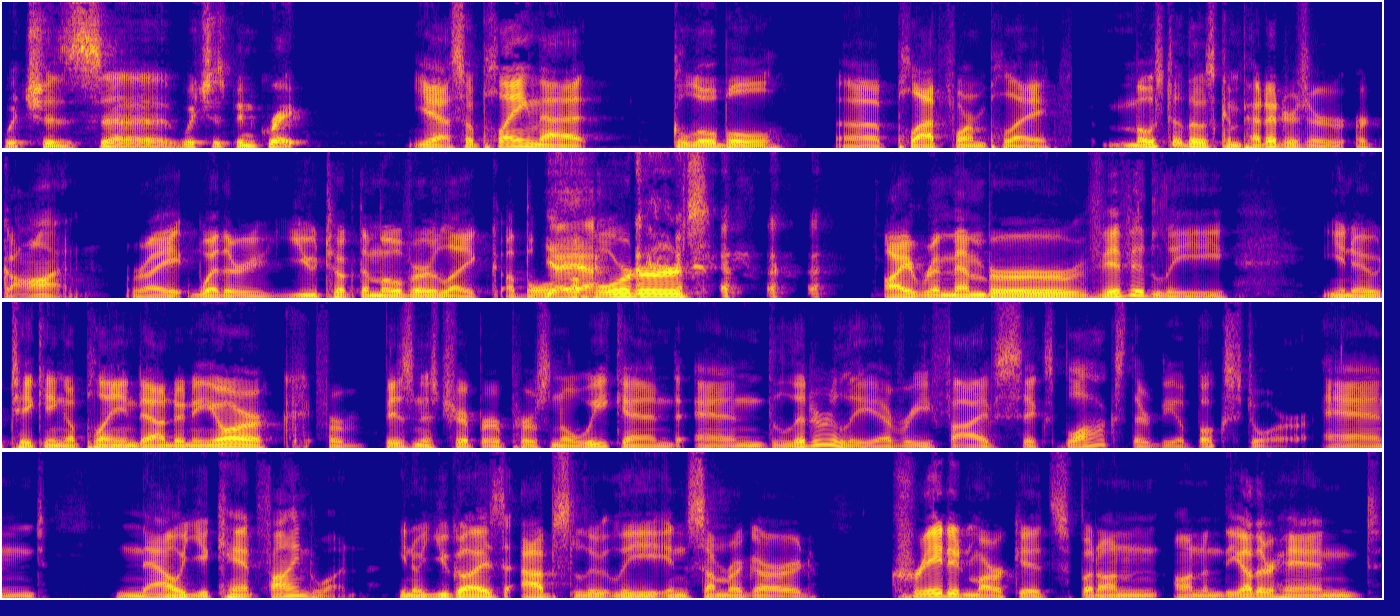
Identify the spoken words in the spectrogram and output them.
which is uh, which has been great. Yeah, so playing that global uh, platform play, most of those competitors are, are gone, right? Whether you took them over like a, bo- yeah, yeah. a borders. I remember vividly, you know, taking a plane down to New York for business trip or personal weekend, and literally every five, six blocks there'd be a bookstore. And now you can't find one. You know, you guys absolutely, in some regard, created markets, but on on the other hand,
